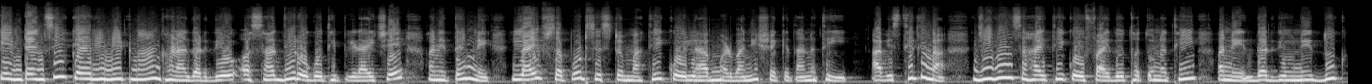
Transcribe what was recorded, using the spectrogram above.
કે ઇન્ટેન્સિવ કેર યુનિટમાં ઘણા દર્દીઓ અસાધ્ય રોગોથી પીડાય છે અને તેમને લાઈફ સપોર્ટ સિસ્ટમમાંથી કોઈ લાભ મળવાની શક્યતા નથી. આવી સ્થિતિમાં જીવન સહાયથી કોઈ ફાયદો થતો નથી અને દર્દીઓને દુઃખ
